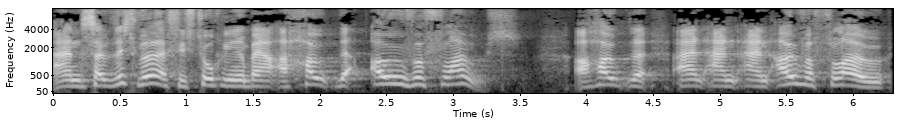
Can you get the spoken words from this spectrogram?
And so this verse is talking about a hope that overflows. A hope that, and, and, and overflow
